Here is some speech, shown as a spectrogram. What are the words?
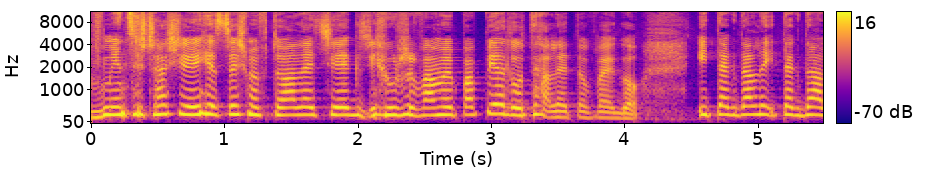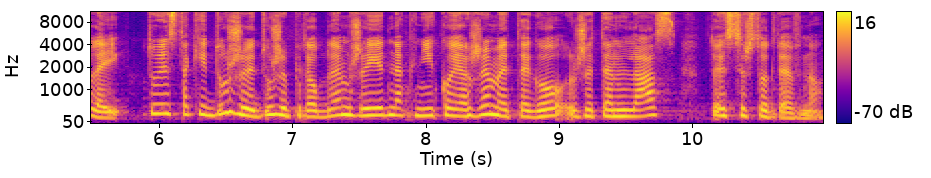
W międzyczasie jesteśmy w toalecie, gdzie używamy papieru toaletowego i tak dalej, i tak dalej. Tu jest taki duży, duży problem, że jednak nie kojarzymy tego, że ten las to jest też to drewno.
